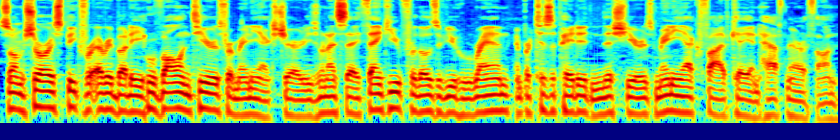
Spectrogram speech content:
So I'm sure I speak for everybody who volunteers for MAINEiacs Charities when I say thank you for those of you who ran and participated in this year's MAINEiac 5K and half marathon.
